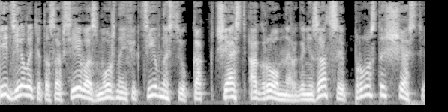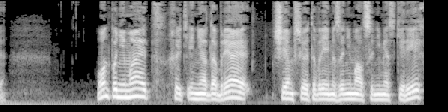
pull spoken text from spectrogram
и делать это со всей возможной эффективностью, как часть огромной организации, просто счастье. Он понимает, хоть и не одобряя, чем все это время занимался немецкий рейх,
